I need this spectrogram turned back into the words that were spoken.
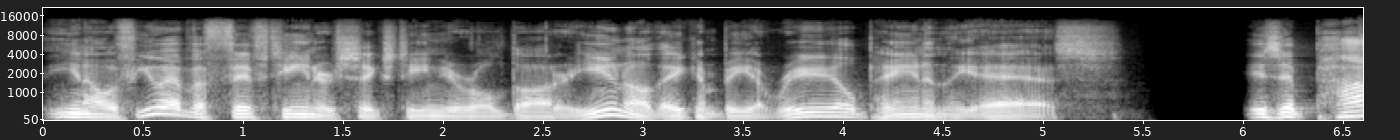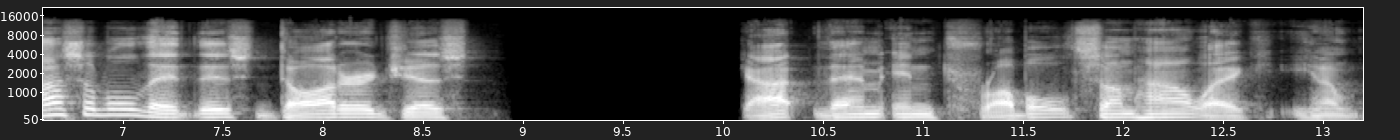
you know, if you have a 15 or 16 year old daughter, you know they can be a real pain in the ass. Is it possible that this daughter just got them in trouble somehow? Like, you know,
